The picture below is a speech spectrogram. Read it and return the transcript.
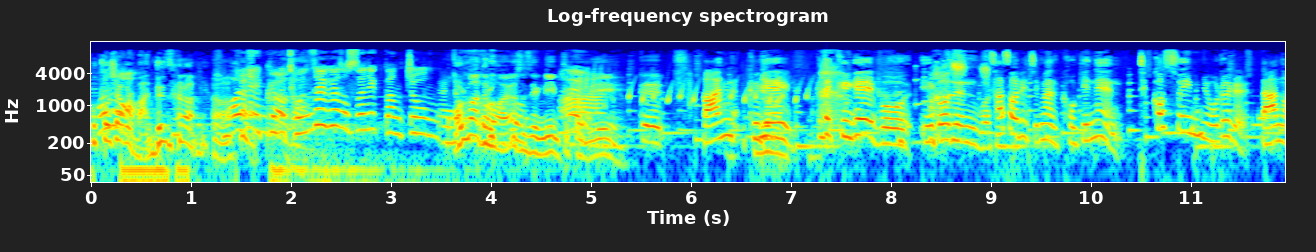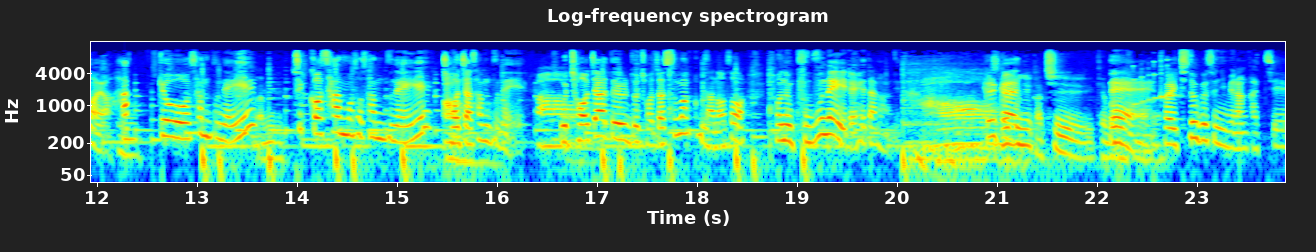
포토샵을 만든 사람이야. 아니, 근데 전 세계에서 쓰니까 좀. 얼마 들어가요, 선생님? 특허비. 그, 만, 그게, 근데 그게 뭐, 이거는 뭐 사설이지만 거기는 특허 수입료를 나눠요. 학교 3분의 1, 특허 사무소 3분의 1, 저자 3분의 1. 그 저자들도 저자 수만큼 나눠서 저는 9분의 1에 해당합니다. 세 분이 같이 개발. 네, 저희 지도 교수님이랑 같이,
